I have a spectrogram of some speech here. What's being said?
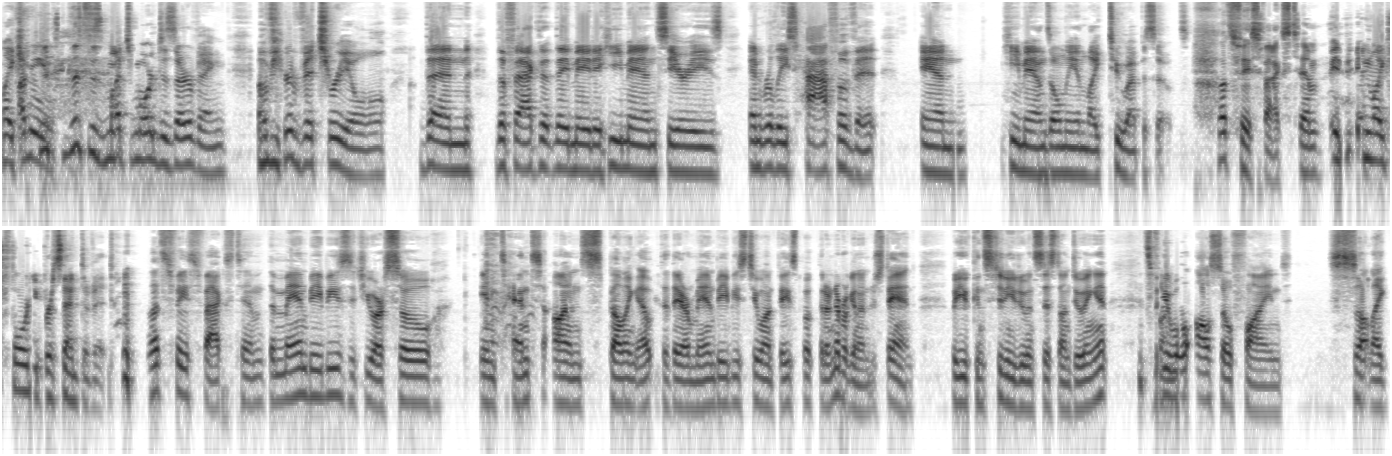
Like, I mean, this is much more deserving of your vitriol than the fact that they made a He-Man series and released half of it and He Man's only in like two episodes. Let's face facts, Tim. In, in like forty percent of it. Let's face facts, Tim. The man babies that you are so intent on spelling out that they are man babies to on Facebook that are never going to understand, but you continue to insist on doing it. It's You will also find so like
